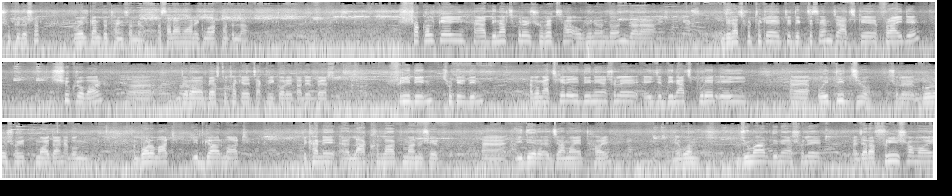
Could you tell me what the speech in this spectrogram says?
সুপ্রিয় দর্শক welcome to thanks all news আসসালামু আলাইকুম রহমতুল্লাহ। সকলকেই দিনাজপুরের শুভেচ্ছা, অভিনন্দন। যারা দিনাজপুর থেকে দেখতেছেন যে আজকে ফ্রাইডে শুক্রবার যারা ব্যস্ত থাকে, চাকরি করে, তাদের ব্যস্ত ফ্রি দিন, ছুটির দিন। এবং আজকের এই দিনে আসলে এই যে দিনাজপুরের এই ঐতিহ্য, আসলে গৌর শহীদ ময়দান এবং বড় মাঠ, ঈদগার মাঠ। এখানে লাখ লাখ মানুষের ঈদের জামায়াত হয় এবং জুমার দিনে আসলে যারা ফ্রি সময়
